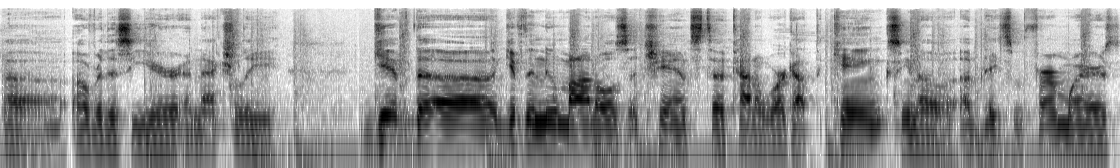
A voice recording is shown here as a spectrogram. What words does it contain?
uh, over this year and actually give the uh, give the new models a chance to kind of work out the kinks, you know, update some firmwares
